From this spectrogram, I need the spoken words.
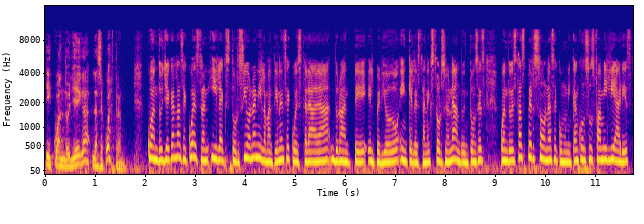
y cuando llega la secuestran. Cuando llegan la secuestran y la extorsionan y la mantienen secuestrada durante el periodo en que le están extorsionando. Entonces, cuando estas personas se comunican con sus familiares,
